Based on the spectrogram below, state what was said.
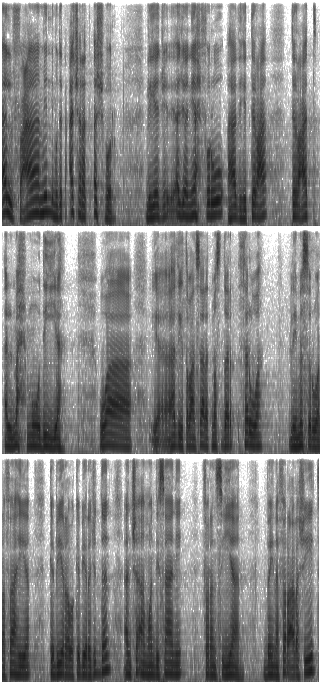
ألف عامل لمدة عشرة أشهر لأجل أن يحفروا هذه الترعة ترعة المحمودية. وهذه طبعا صارت مصدر ثروة لمصر ورفاهية كبيرة وكبيرة جدا أنشأها مهندسان فرنسيان بين فرع رشيد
